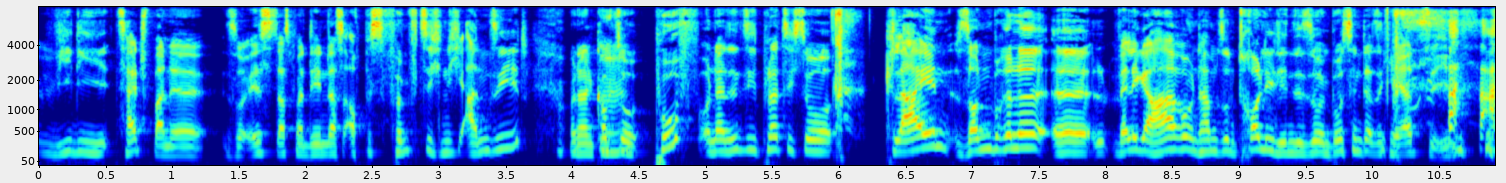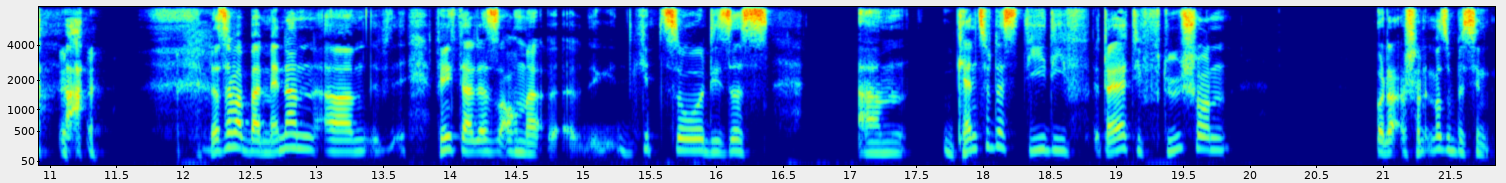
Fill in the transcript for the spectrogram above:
wie die Zeitspanne so ist, dass man denen das auch bis 50 nicht ansieht. Und dann Mhm. kommt so Puff und dann sind sie plötzlich so klein, Sonnenbrille, äh, wellige Haare und haben so einen Trolley, den sie so im Bus hinter sich herziehen. Das ist aber bei Männern, ähm, finde ich da, das ist auch immer, äh, gibt so dieses, ähm, kennst du das, die, die relativ früh schon oder schon immer so ein bisschen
